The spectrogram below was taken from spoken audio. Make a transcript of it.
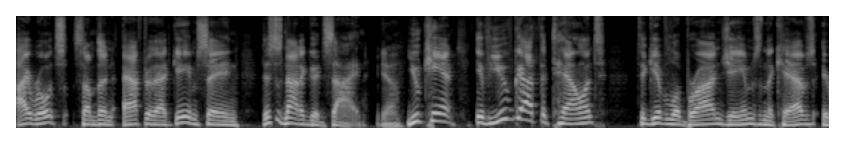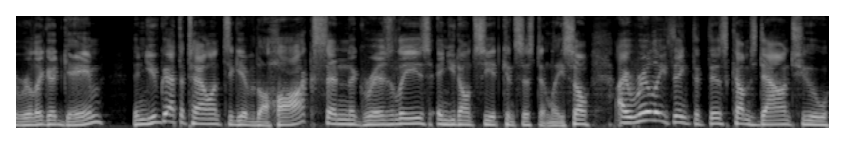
I wrote something after that game saying, this is not a good sign. Yeah. You can't, if you've got the talent to give LeBron James and the Cavs a really good game, then you've got the talent to give the Hawks and the Grizzlies, and you don't see it consistently. So I really think that this comes down to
